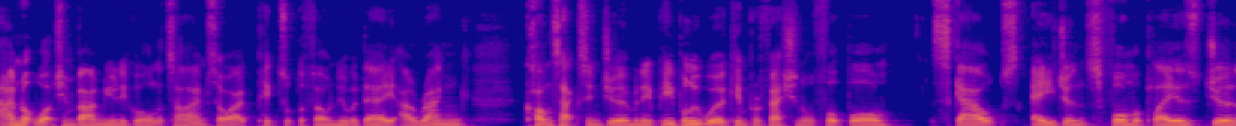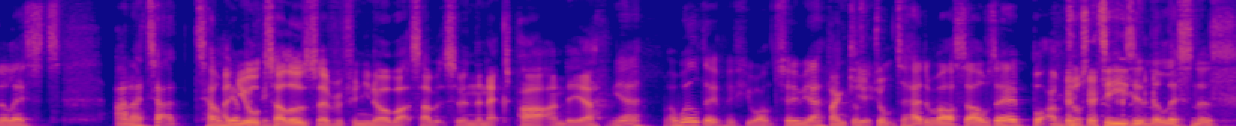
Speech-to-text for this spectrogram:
I'm not watching Bayern Munich all the time, so I picked up the phone the other day. I rang contacts in Germany, people who work in professional football, scouts, agents, former players, journalists, and I t- tell me And you'll everything- tell us everything you know about Sabitzer in the next part, Andy, yeah? yeah, I will do if you want to. Yeah, Thank just you. jumped ahead of ourselves here, but I'm just teasing the listeners.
